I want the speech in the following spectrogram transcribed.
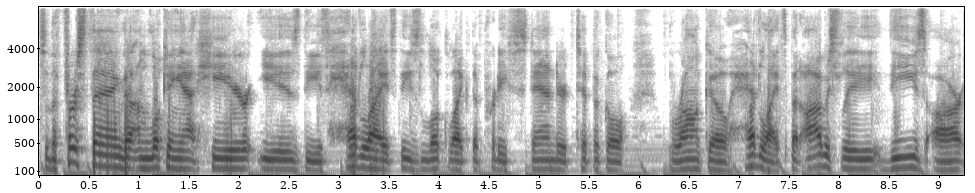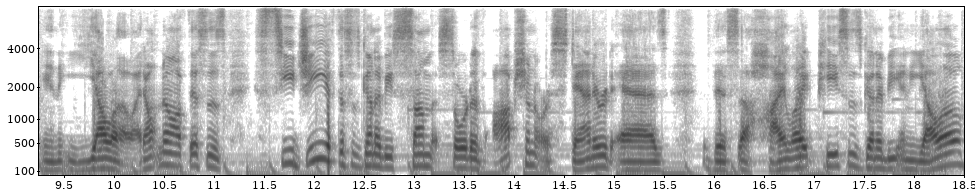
So the first thing that I'm looking at here is these headlights. These look like the pretty standard typical Bronco headlights, but obviously these are in yellow. I don't know if this is CG, if this is going to be some sort of option or standard as this uh, highlight piece is going to be in yellow,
